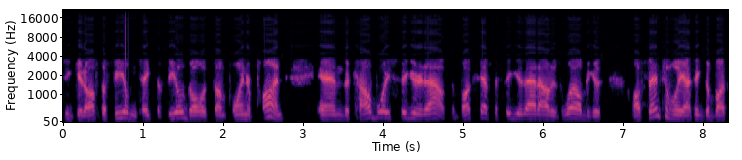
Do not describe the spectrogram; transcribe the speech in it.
to get off the field and take the field goal at some point or punt. And the Cowboys figured it out. The Bucks have to figure that out as well because offensively, I think the Bucks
